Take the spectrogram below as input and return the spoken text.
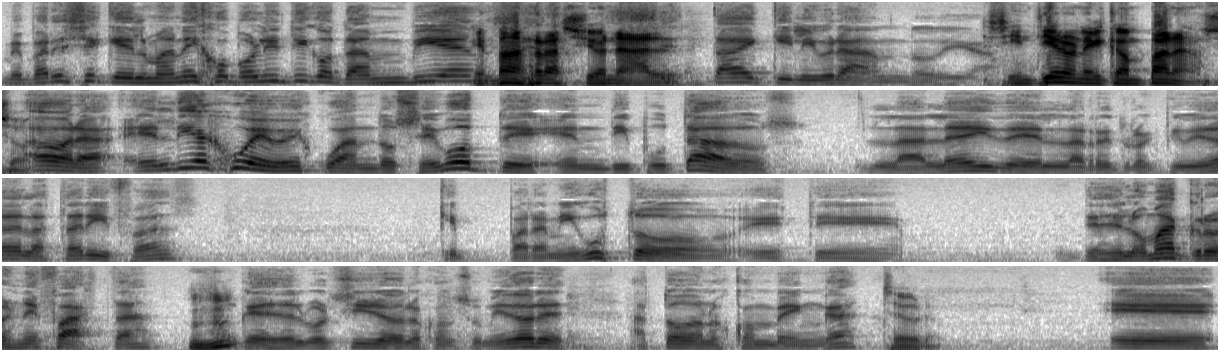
Me parece que el manejo político también Es más se- racional. se está equilibrando, digamos. Sintieron el campanazo. Ahora, el día jueves, cuando se vote en diputados la ley de la retroactividad de las tarifas, que para mi gusto, este, desde lo macro es nefasta, aunque desde el bolsillo de los consumidores a todos nos convenga, Seguro. eh,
